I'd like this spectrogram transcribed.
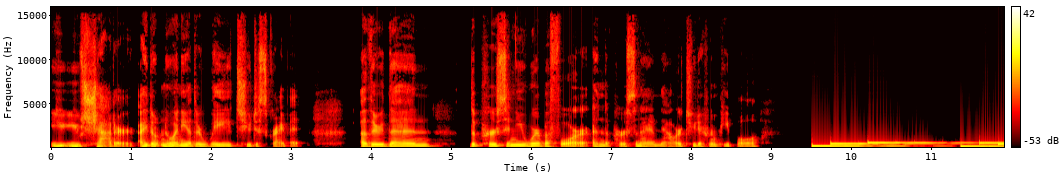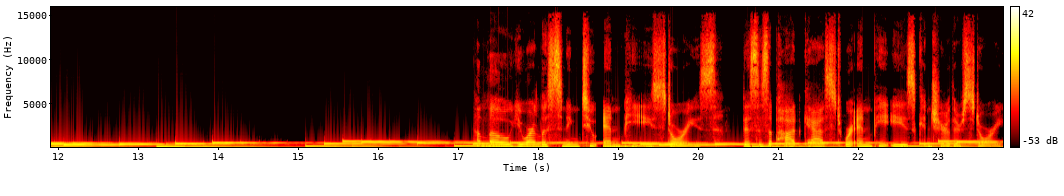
you, you shatter. I don't know any other way to describe it other than the person you were before and the person I am now are two different people. Hello, you are listening to NPE Stories. This is a podcast where NPEs can share their story.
